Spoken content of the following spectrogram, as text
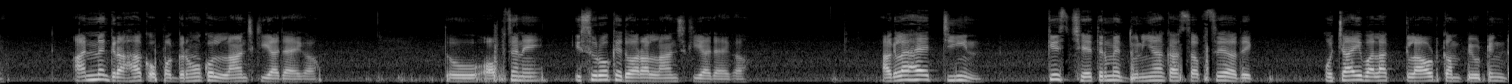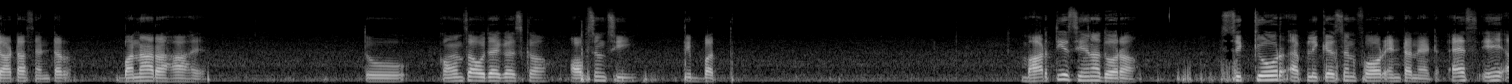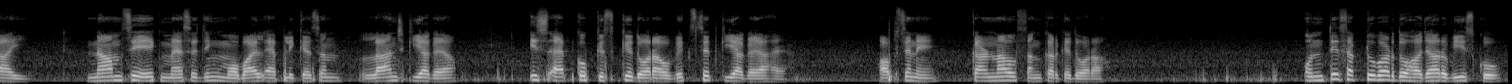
अन्य ग्राहक उपग्रहों को लॉन्च किया जाएगा। तो ऑप्शन है इसरो के द्वारा लॉन्च किया जाएगा। अगला है चीन। किस क्षेत्र में दुनिया का सबसे अधिक ऊंचाई वाला क्लाउड कंप्यूटिंग डाटा सेंटर बना रहा है? तो कौन सा हो जाएगा इसका? Option C Tibet. भारतीय सेना द्वारा secure application for internet S A I नाम से एक मैसेजिंग मोबाइल एप्लीकेशन लॉन्च किया गया। इस ऐप को किसके द्वारा विकसित किया गया है? ऑप्शन ए, कर्नल शंकर के द्वारा। 29 अक्टूबर 2020 को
